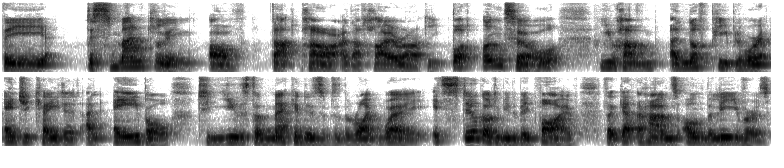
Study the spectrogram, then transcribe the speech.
the dismantling of that power and that hierarchy. But until you have enough people who are educated and able to use the mechanisms in the right way, it's still going to be the big five that get their hands on the levers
